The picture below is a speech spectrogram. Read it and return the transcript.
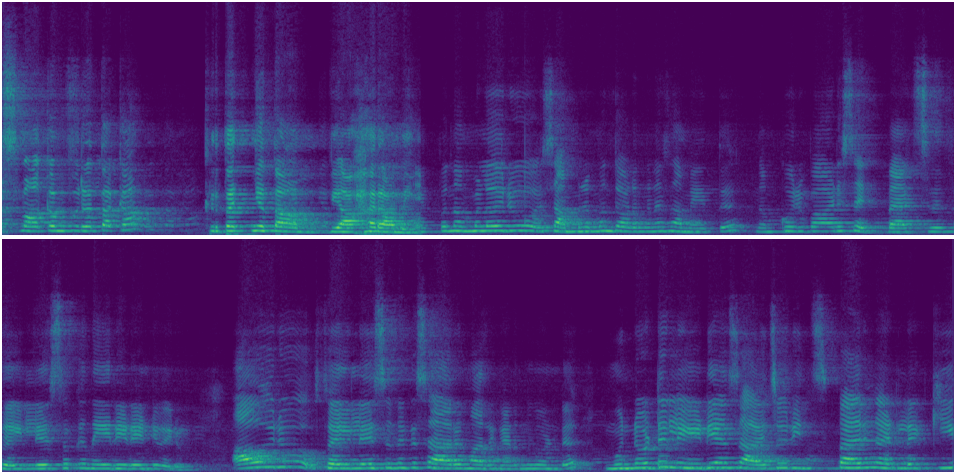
അസ്മാക്കം പുറത്തക്ക കൃതജ്ഞതാം വ്യാഹരാമി. ഇപ്പൊ നമ്മളൊരു സംരംഭം തുടങ്ങുന്ന സമയത്ത് നമുക്ക് ഒരുപാട് സെറ്റ് ബാക്സ് ഫെയിലിയേഴ്സ് ഒക്കെ നേരിടേണ്ടി വരും. ആ ഒരു ഫെയിലിയേഴ്സിനൊക്കെ സാറ് മറികടന്നുകൊണ്ട് മുന്നോട്ട് ലീഡ് ചെയ്യാൻ സാധിച്ച ഒരു ഇൻസ്പയറിംഗ് ആയിട്ടുള്ള കീ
